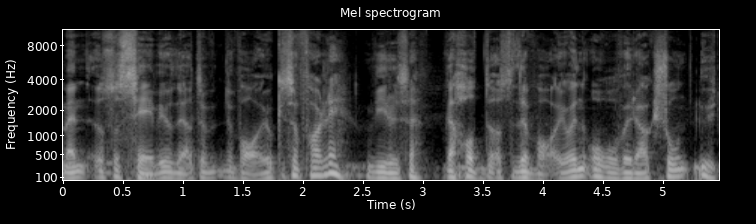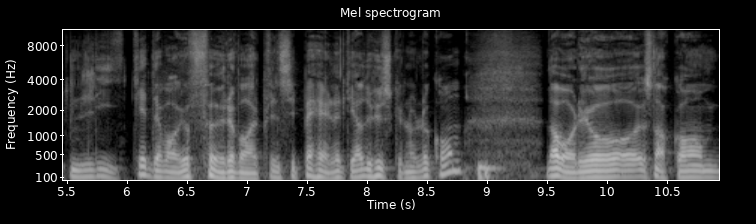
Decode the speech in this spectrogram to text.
Men så ser vi jo det at det, det var jo ikke så farlig, viruset. Det, hadde, altså, det var jo en overreaksjon uten like. Det var jo føre var-prinsippet hele tida. Du husker når det kom? Da var det jo snakk om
